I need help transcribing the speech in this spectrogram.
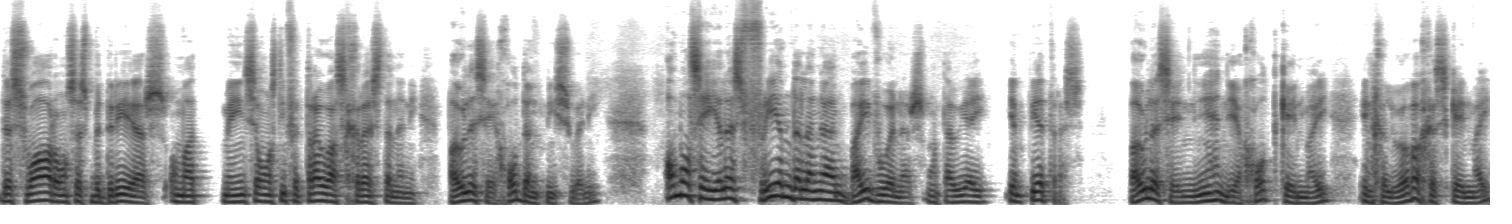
dis swaar, ons is bedrieërs omdat mense ons nie vertrou as Christene nie." Paulus sê, "God dink nie so nie." Almal sê julle is vreemdelinge en bywoners. Onthou jy 1 Petrus? Paulus sê nee, nee, God ken my en gelowiges ken my.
